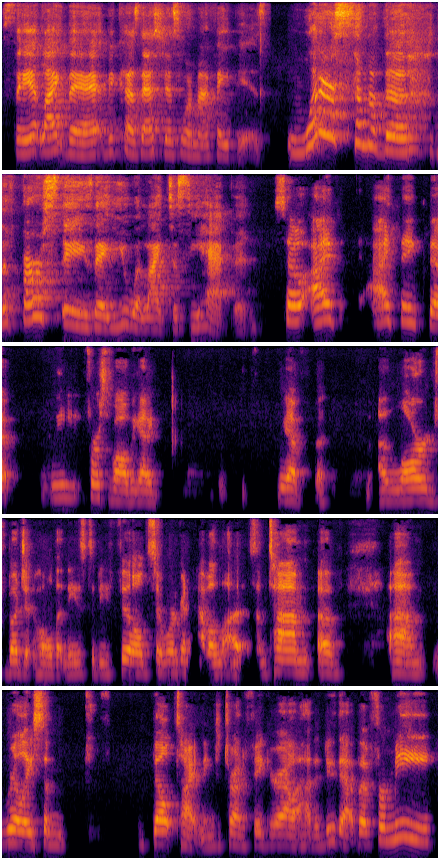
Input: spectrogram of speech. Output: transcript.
say it like that because that's just where my faith is what are some of the the first things that you would like to see happen So I I think that we first of all we got to we have a, a large budget hole that needs to be filled. So we're going to have a lot some time of um, really some belt tightening to try to figure out how to do that. But for me,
